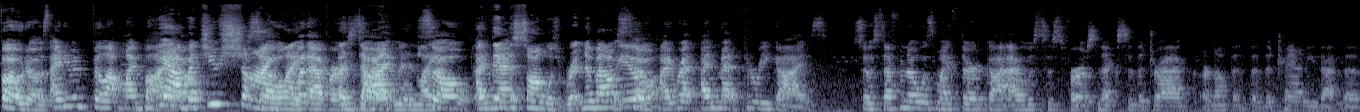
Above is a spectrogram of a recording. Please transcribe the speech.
photos. I didn't even fill out my bio. Yeah, but you shine So, like whatever. a So- diamond. Like so I, I think met- the song was written about you. So I read. I met three guys. So Stefano was my third guy. I was his first, next to the drag or not the the, the tranny that the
